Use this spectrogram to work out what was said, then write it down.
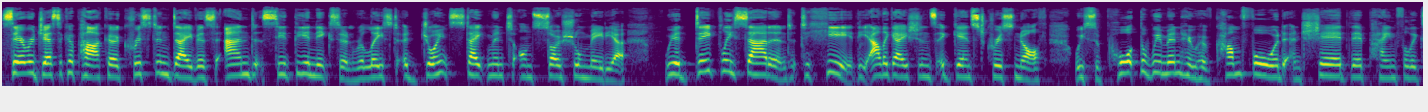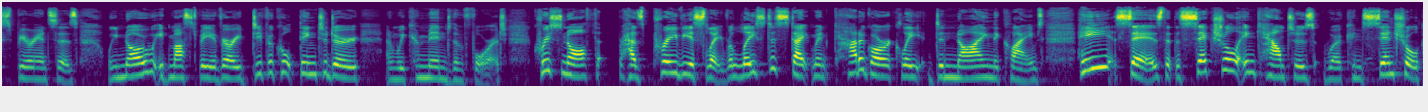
Sarah Jessica Parker, Kristin Davis, and Cynthia Nixon released a joint statement on social media. We are deeply saddened to hear the allegations against Chris Noth. We support the women who have come forward and shared their painful experiences. We know it must be a very difficult thing to do and we commend them for it. Chris Noth has previously released a statement categorically denying the claims. He says that the sexual encounters were consensual.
